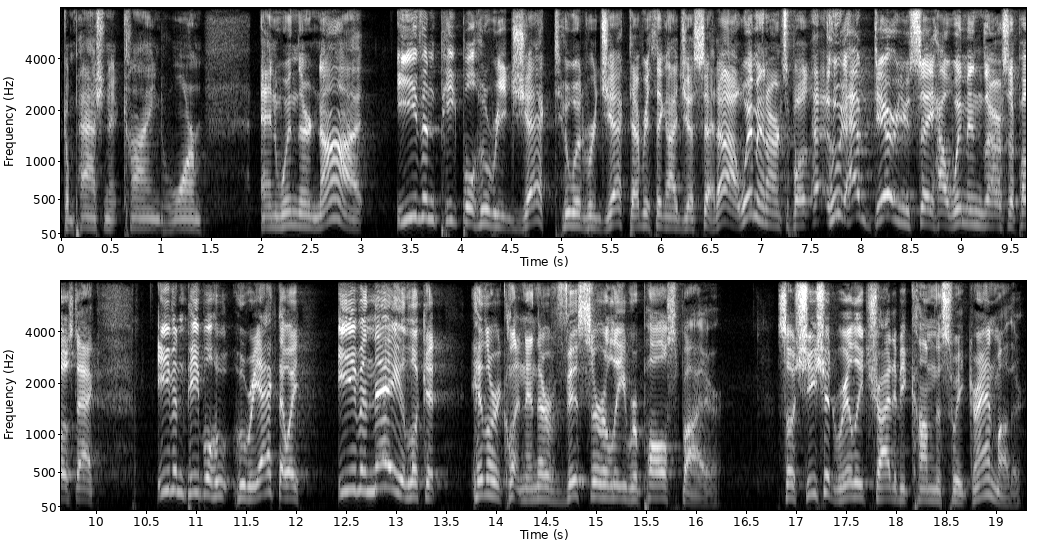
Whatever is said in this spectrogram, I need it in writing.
compassionate, kind, warm, and when they're not, even people who reject, who would reject everything I just said, ah, women aren't supposed. Who, how dare you say how women are supposed to act? Even people who who react that way, even they look at Hillary Clinton and they're viscerally repulsed by her. So she should really try to become the sweet grandmother.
